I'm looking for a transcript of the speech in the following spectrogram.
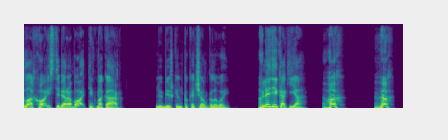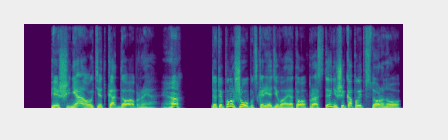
Плохой из тебя работник, Макар. Любишкин покачал головой. Гляди, как я. Ах! Ах! Пешня у тетка добрая. Ах! Да ты полушубок скорее одевай, а то простынешь и копыт в сторону.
